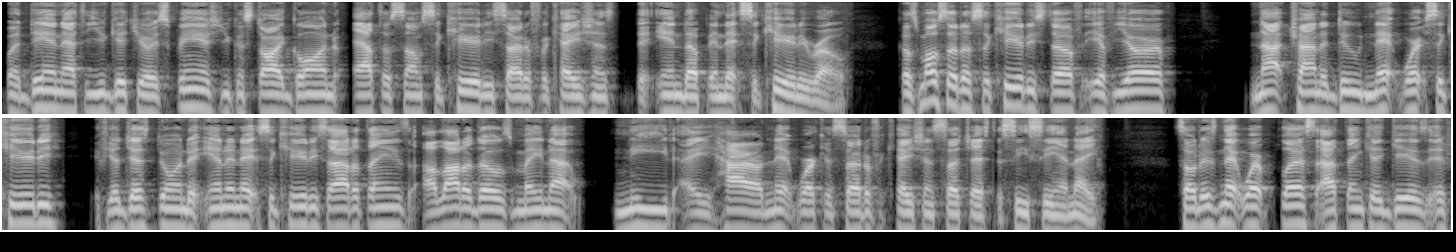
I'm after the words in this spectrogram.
But then after you get your experience, you can start going after some security certifications to end up in that security role. Because most of the security stuff, if you're not trying to do network security, if you're just doing the internet security side of things, a lot of those may not need a higher networking certification such as the CCNA. So this Network Plus, I think it gives it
